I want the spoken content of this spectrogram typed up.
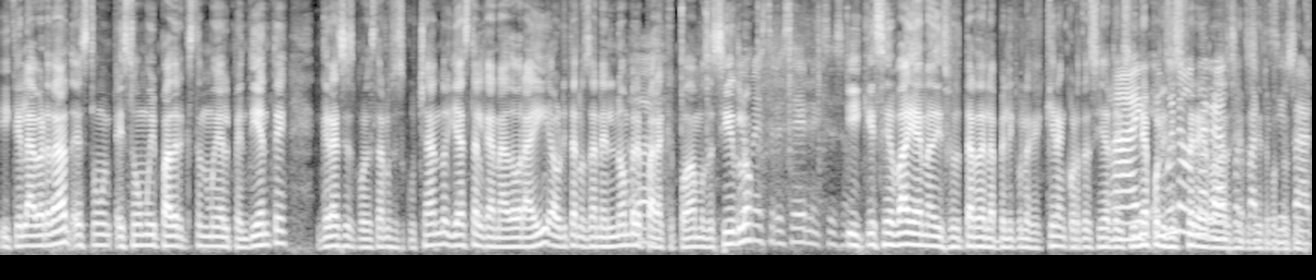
y que la verdad estuvo, estuvo muy padre que estén muy al pendiente. Gracias por estarnos escuchando. Ya está el ganador ahí, ahorita nos dan el nombre Ah, para que podamos decirlo. me estresé en exceso. Y que se vayan a disfrutar de la película que quieran, cortesía de Ay, Cinepolis Esfera por 107.5. participar.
